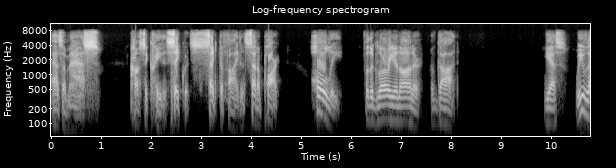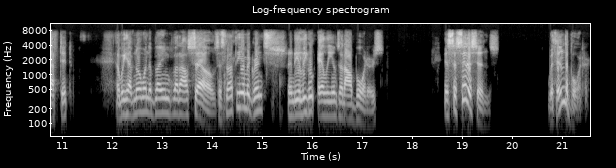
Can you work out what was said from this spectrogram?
as a mass, consecrated, sacred, sanctified, and set apart, holy for the glory and honor of God. Yes, we've left it, and we have no one to blame but ourselves. It's not the immigrants and the illegal aliens at our borders, it's the citizens within the border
